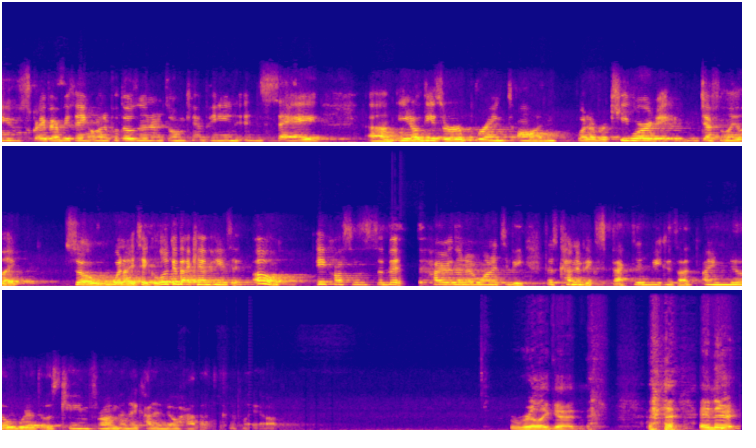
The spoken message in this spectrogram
to scrape everything, I'm going to put those in its own campaign and say, um, you know, these are ranked on whatever keyword, definitely like so when I take a look at that campaign and say, oh, ACOS is a bit higher than I want it to be, that's kind of expected because I, I know where those came from and I kind of know how that's going to play out. Really good. and there,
